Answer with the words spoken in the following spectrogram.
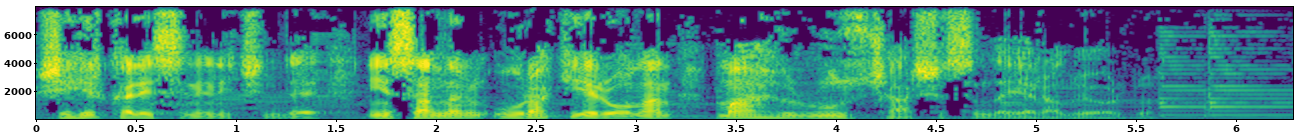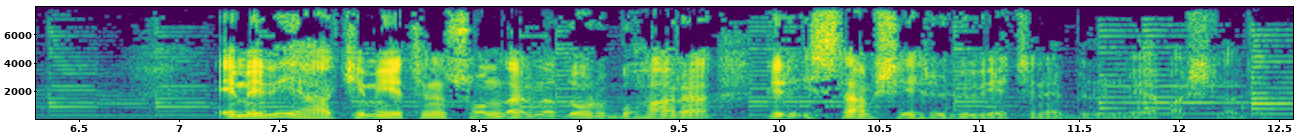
şehir kalesinin içinde insanların uğrak yeri olan Mahir Ruz çarşısında yer alıyordu. Emevi hakimiyetinin sonlarına doğru Buhara bir İslam şehri hüviyetine bürünmeye başladı.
